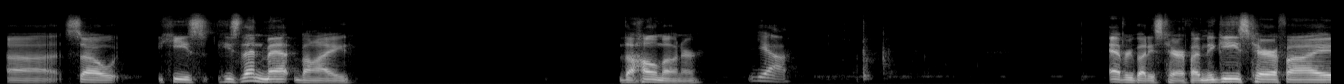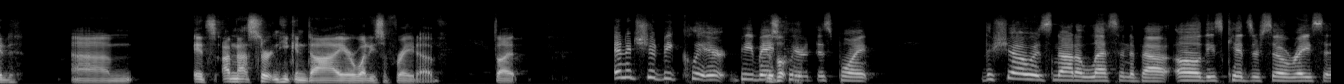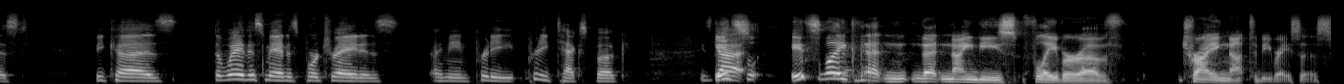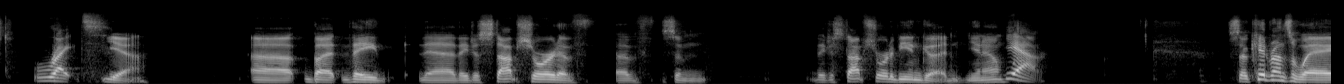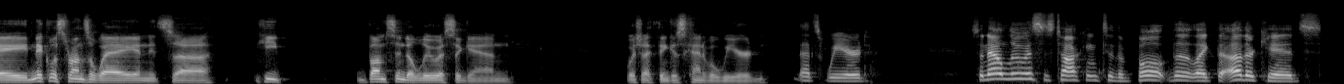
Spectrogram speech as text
Uh, so he's he's then met by the homeowner. Yeah. Everybody's terrified. McGee's terrified. Um, it's I'm not certain he can die or what he's afraid of, but And it should be clear, be made clear at this point. The show is not a lesson about, oh, these kids are so racist, because the way this man is portrayed is, I mean, pretty pretty textbook. He's got it's it's like that that '90s flavor of trying not to be racist. Right. Yeah, uh, but they uh, they just stopped short of of some. They just stopped short of being good, you know. Yeah. So kid runs away, Nicholas runs away, and it's uh he bumps into Lewis again, which I think is kind of a weird. That's weird. So now Lewis is talking to the bull the like the other kids.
